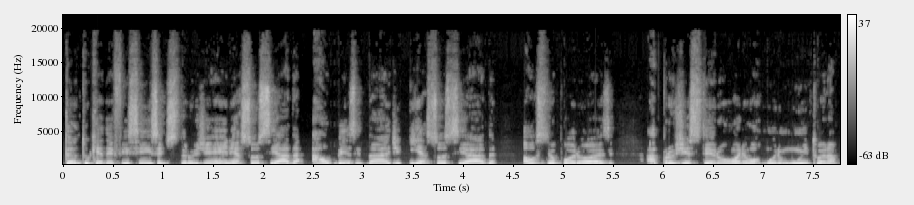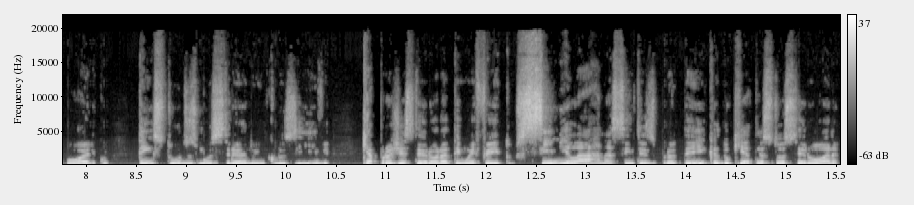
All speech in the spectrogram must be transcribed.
Tanto que a deficiência de estrogênio é associada à obesidade e associada à osteoporose. A progesterona é um hormônio muito anabólico. Tem estudos mostrando, inclusive, que a progesterona tem um efeito similar na síntese proteica do que a testosterona.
